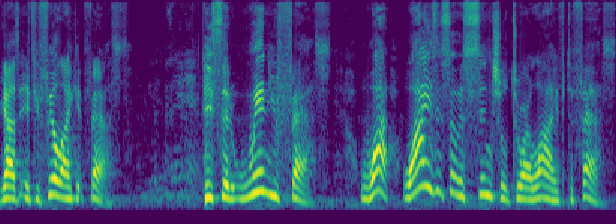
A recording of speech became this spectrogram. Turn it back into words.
guys, if you feel like it, fast. He said, when you fast. Why? Why is it so essential to our life to fast?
